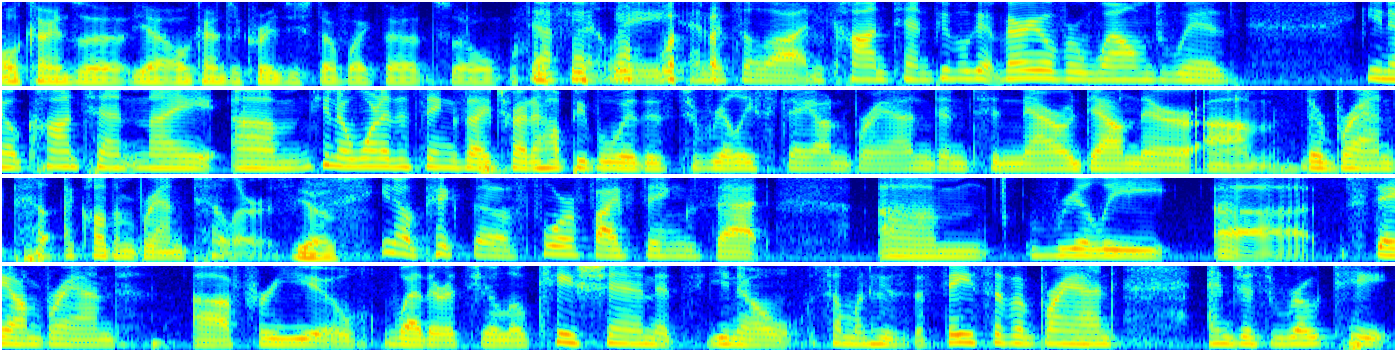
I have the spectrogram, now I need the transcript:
all kinds of yeah, all kinds of crazy stuff like that. So definitely and it's a lot and content people get very overwhelmed with you know content and i um, you know one of the things i try to help people with is to really stay on brand and to narrow down their um, their brand i call them brand pillars Yes. you know pick the four or five things that um, really uh, stay on brand uh, for you, whether it's your location, it's you know someone who's the face of a brand, and just rotate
